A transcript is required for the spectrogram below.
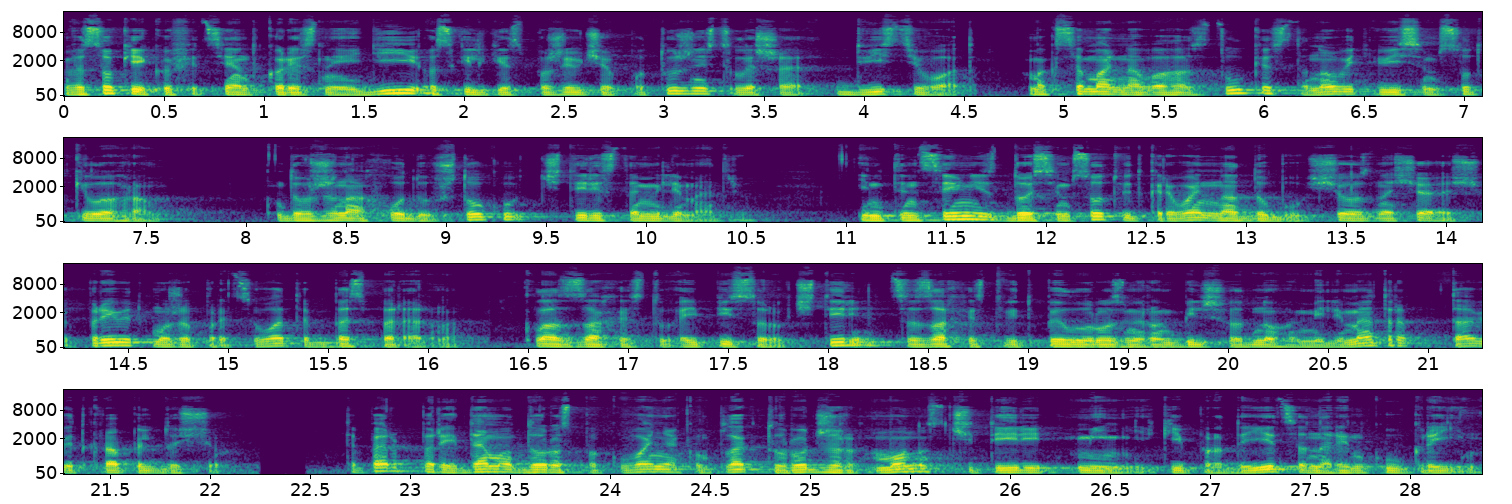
високий коефіцієнт корисної дії, оскільки споживча потужність лише 200 Вт. Максимальна вага стулки становить 800 кг, довжина ходу в штоку 400 мм. Інтенсивність до 700 відкривань на добу, що означає, що привід може працювати безперервно. Клас захисту IP44 це захист від пилу розміром більше 1 мм та від крапель дощу. Тепер перейдемо до розпакування комплекту Roger Monos 4 Mini, який продається на ринку України.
